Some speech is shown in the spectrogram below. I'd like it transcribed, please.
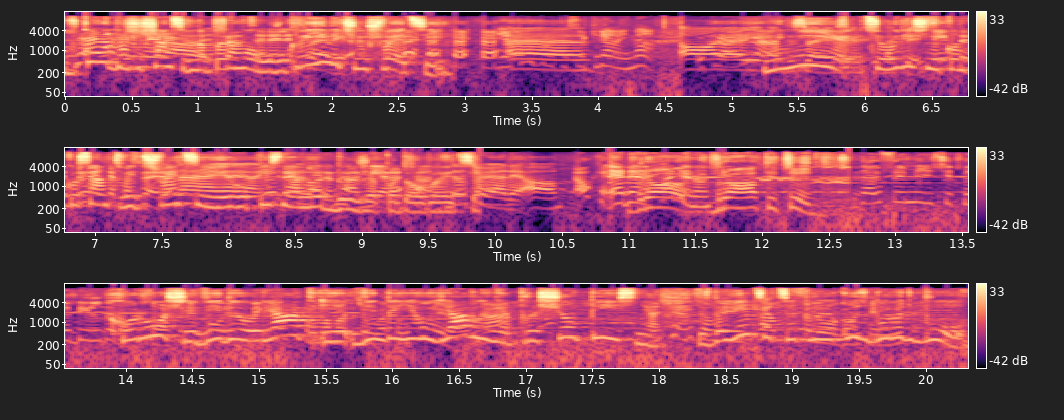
В кого більше шансів на перемогу в Україні чи у Швеції? Мені цьогорічний конкурсант від Швеції його пісня не дуже подобається. mysigt med bilder Хороший відеоряд, і він дає уявлення про що пісня. Здається, це про якусь боротьбу.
